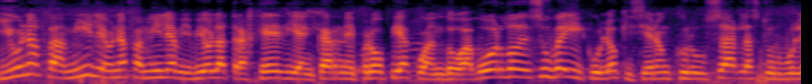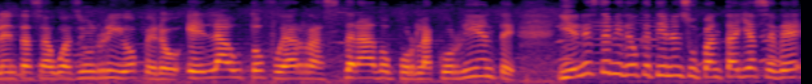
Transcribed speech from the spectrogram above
Y una familia, una familia vivió la tragedia en carne propia cuando a bordo de su vehículo quisieron cruzar las turbulentas aguas de un río, pero el auto fue arrastrado por la corriente. Y en este video que tiene en su pantalla se ve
